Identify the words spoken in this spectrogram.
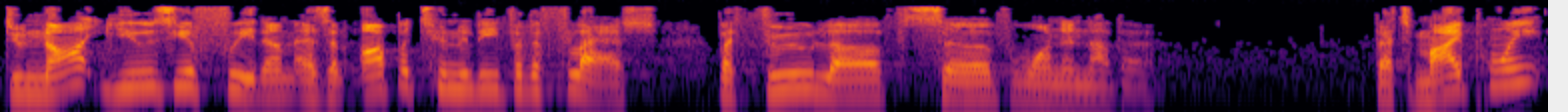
Do not use your freedom as an opportunity for the flesh, but through love serve one another. That's my point,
